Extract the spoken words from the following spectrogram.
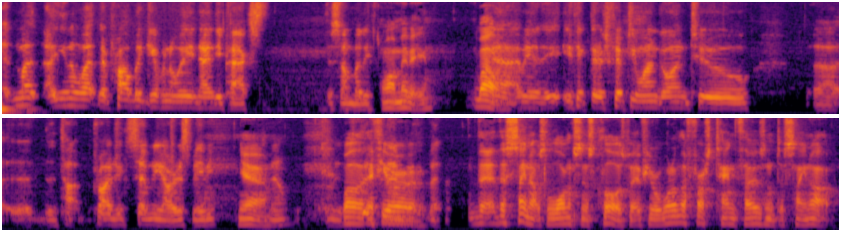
it, it, uh, you know what? They're probably giving away 90 packs to somebody. Well, maybe. Well, yeah, I mean, you think there's 51 going to uh, the top project 70 artists, maybe? Yeah. You know? Well, if you're them, the the sign up's long since closed, but if you're one of the first 10,000 to sign up,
